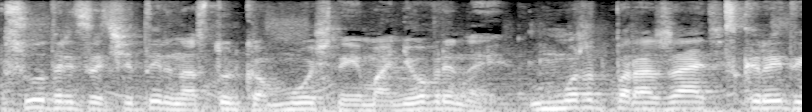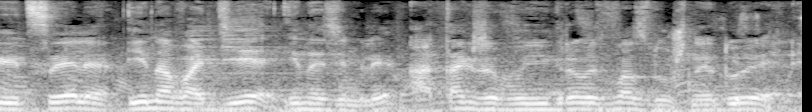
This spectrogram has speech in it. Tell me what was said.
Су-34 настолько мощный и маневренный, может поражать скрытые цели и на воде, и на земле, а также выигрывать воздушные дуэли.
